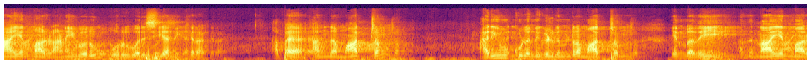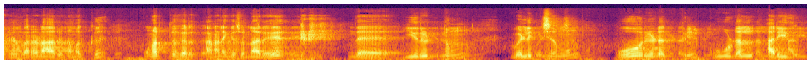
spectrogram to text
நாயன்மார்கள் அனைவரும் ஒரு வரிசையா நிற்கிறார்கள். அப்ப அந்த மாற்றம் அறிவுக்குள்ள நிகழ்கின்ற மாற்றம் என்பதை அந்த நாயன்மார்கள் வரலாறு நமக்கு உணர்த்துகிறது. அதனால் இங்கே சொன்னாரு இந்த இருட்டும் வெளிச்சமும் ஓரிடத்தில் கூடல் அரிது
